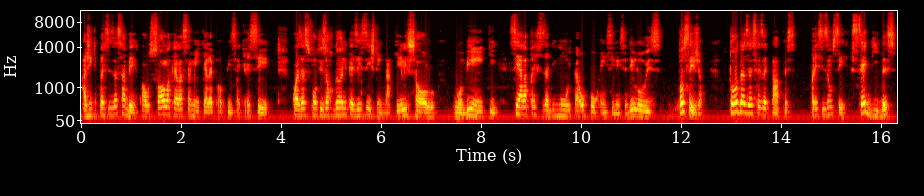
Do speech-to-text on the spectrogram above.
A gente precisa saber qual solo aquela semente ela é propícia a crescer, quais as fontes orgânicas existem naquele solo, o ambiente, se ela precisa de muita ou pouca incidência de luz. Ou seja, todas essas etapas precisam ser seguidas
